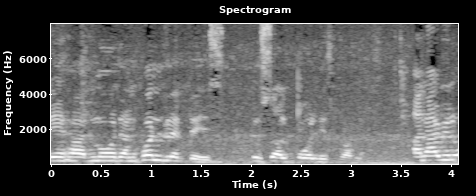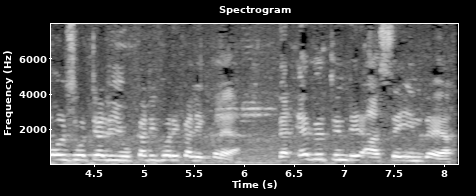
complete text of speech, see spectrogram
they had more than 100 days to solve all these problems. And I will also tell you categorically clear that everything they are saying there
